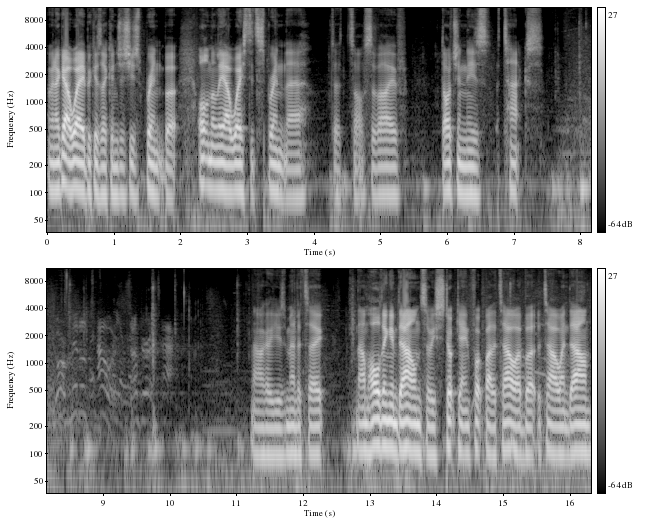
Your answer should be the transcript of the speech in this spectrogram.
I mean, I get away because I can just use sprint, but ultimately I wasted sprint there to sort of survive. Dodging these attacks. Now I gotta use meditate. Now I'm holding him down, so he's stuck getting fucked by the tower, but the tower went down.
